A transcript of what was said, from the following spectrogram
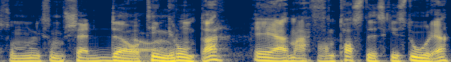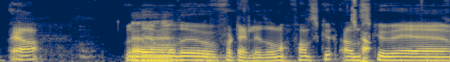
som liksom skjedde, og ting rundt der, er en fantastisk historie. ja. Men det Eh, må du jo fortelle litt om. Han skulle, han skulle, ja.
